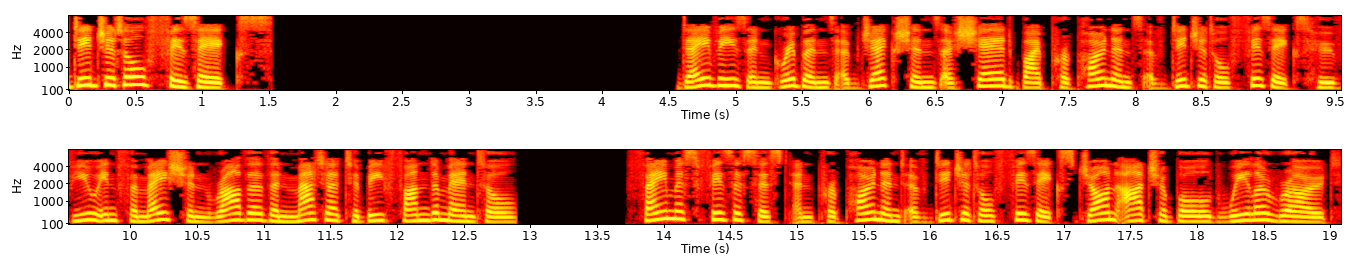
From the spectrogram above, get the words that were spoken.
Digital physics Davies and Gribbin's objections are shared by proponents of digital physics who view information rather than matter to be fundamental. Famous physicist and proponent of digital physics John Archibald Wheeler wrote,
